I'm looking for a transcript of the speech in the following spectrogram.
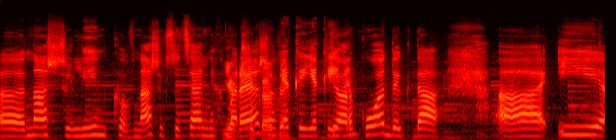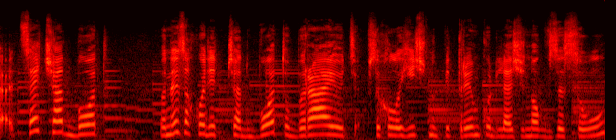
е, наш лінк в наших соціальних Як мережах. Який який, QR-кодик. да. А, і це чат-бот. Вони заходять в чат-бот, обирають психологічну підтримку для жінок в ЗСУ.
